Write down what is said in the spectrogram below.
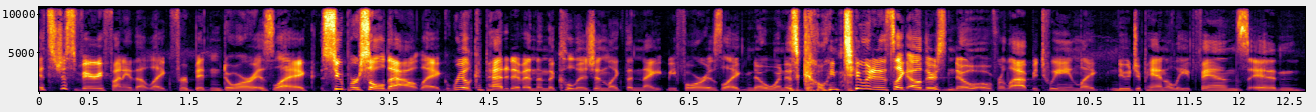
it's just very funny that like Forbidden Door is like super sold out, like real competitive, and then the collision like the night before is like no one is going to it. And it's like, oh, there's no overlap between like New Japan Elite fans and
